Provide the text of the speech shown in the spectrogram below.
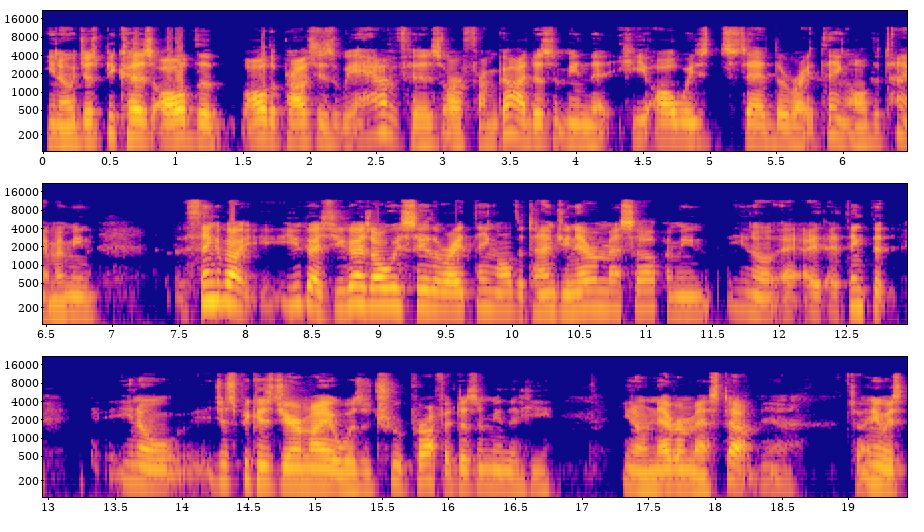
You know, just because all the all the prophecies that we have of his are from God doesn't mean that he always said the right thing all the time. I mean, think about you guys. You guys always say the right thing all the time. You never mess up. I mean, you know, I, I think that you know, just because Jeremiah was a true prophet doesn't mean that he, you know, never messed up. Yeah. So, anyways,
